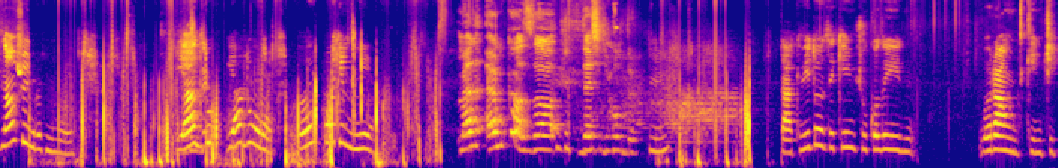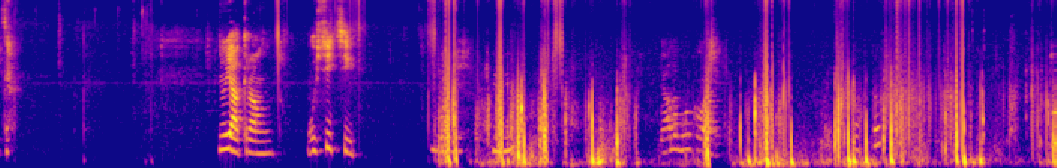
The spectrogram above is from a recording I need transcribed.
знав, що він розмінує? Я, ду- я думав, але потім ні. У мене МК за 10 голди. Так, відео закінчу, коли раунд кінчиться. Ну як раунд? Усі ці. Угу. Я на. То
